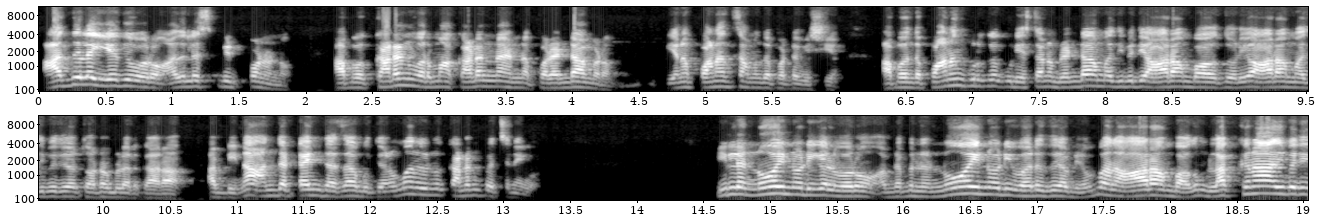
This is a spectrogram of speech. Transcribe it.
அதுல எது வரும்? அதுல ஸ்பிளிட் பண்ணணும். அப்ப கடன் வருமா? கடன்னா என்ன? இப்ப ரெண்டாம் இடம். ஏன்னா பணம் சம்பந்தப்பட்ட விஷயம். அப்ப இந்த பணம் கொடுக்கக்கூடிய ஸ்தானம் ரெண்டாம் அதிபதி ஆறாம் பாவத்தோடயோ ஆறாம் அதிபதியோ தொடர்புல இருக்காரா? அப்படின்னா அந்த டைம் தசா புத்தி வரும்போது கடன் பிரச்சனை வரும். இல்ல நோய் நொடிகள் வரும். அப்படின்னா இந்த நோய் நொடி வருது அப்படின்னப்ப அந்த ஆறாம் பாகம் லக்னாதிபதி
